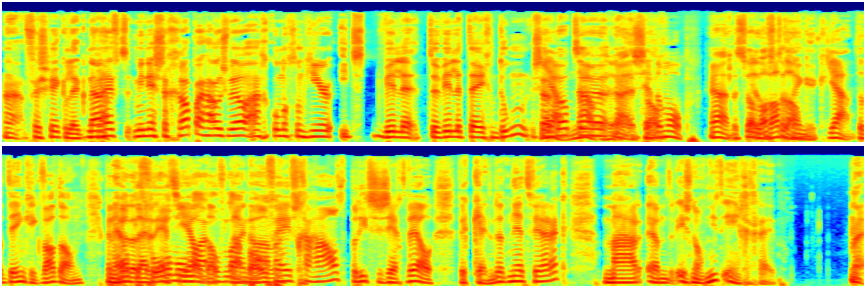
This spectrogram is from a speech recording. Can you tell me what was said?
ja, verschrikkelijk. Nou Ja. heeft minister Grapperhaus wel aangekondigd... om hier iets willen, te willen tegen doen. Zou ja, dat... nou, eh, eh, nou, zet wel- hem op. Ja, dat is wel Eh, lastig, denk ik. Ja, dat denk ik. Wat dan? Ik ben heel dat blij dat RTL dat naar boven halen. heeft gehaald. Politie zegt wel, we kennen het netwerk. Maar ehm, er is nog niet ingegrepen. Nee.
